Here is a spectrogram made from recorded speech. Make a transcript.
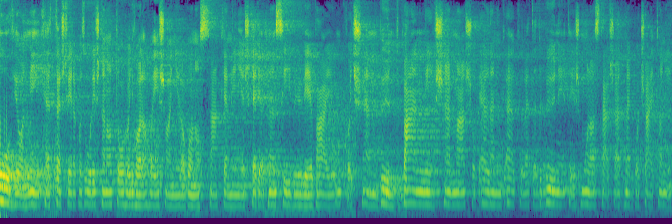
Óvjon minket, testvérek, az Úristen attól, hogy valaha is annyira gonoszszá, kemény és kegyetlen szívűvé váljunk, hogy sem bűnt bánni, sem mások ellenünk elkövetett bűnét és mulasztását megbocsájtani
